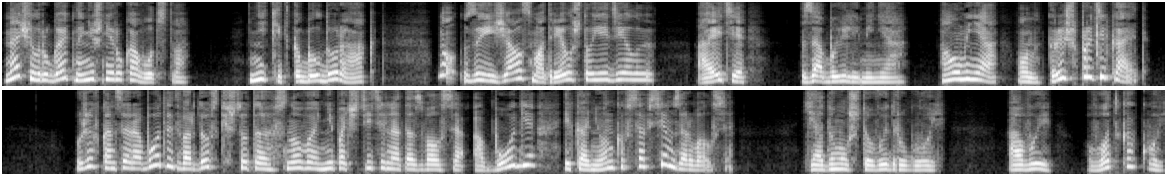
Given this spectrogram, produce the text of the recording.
Начал ругать нынешнее руководство. Никитка был дурак. Ну, заезжал, смотрел, что я делаю. А эти забыли меня. А у меня, он, крыша протекает. Уже в конце работы Твардовский что-то снова непочтительно отозвался о Боге, и Коненков совсем взорвался. Я думал, что вы другой. А вы вот какой.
